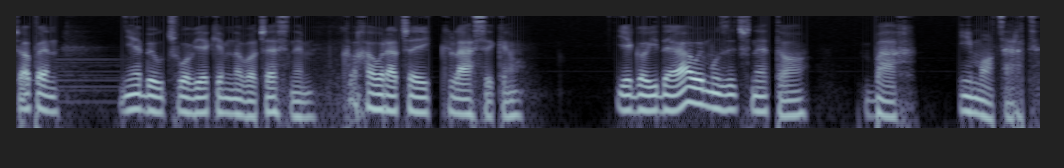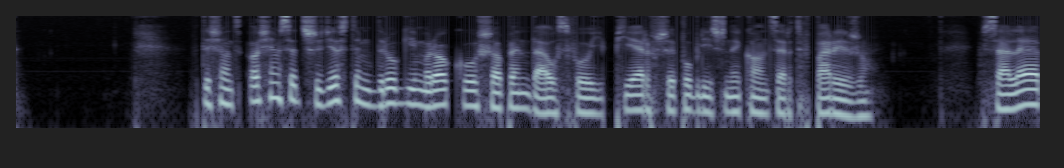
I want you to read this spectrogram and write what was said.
Chopin nie był człowiekiem nowoczesnym, kochał raczej klasykę. Jego ideały muzyczne to Bach i Mozart. W 1832 roku Chopin dał swój pierwszy publiczny koncert w Paryżu. W Salle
